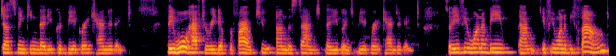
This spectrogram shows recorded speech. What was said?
just thinking that you could be a great candidate. They will have to read your profile to understand that you're going to be a great candidate. So if you want to be, um, if you want to be found,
